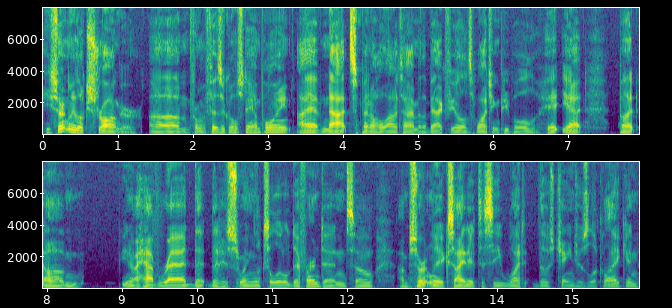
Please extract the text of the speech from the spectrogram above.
he certainly looks stronger um, from a physical standpoint. I have not spent a whole lot of time in the backfields watching people hit yet, but um, you know I have read that that his swing looks a little different, and so I'm certainly excited to see what those changes look like, and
